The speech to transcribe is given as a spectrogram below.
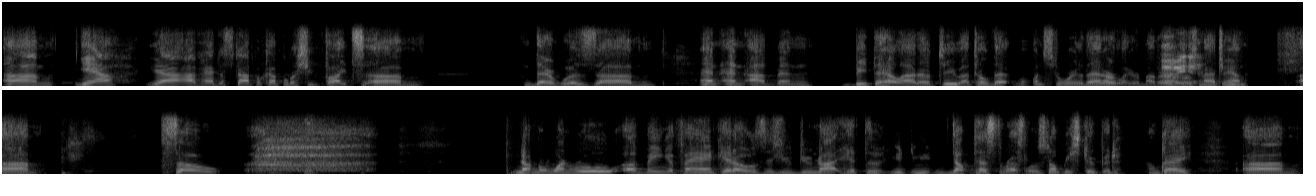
Um, yeah, yeah, I've had to stop a couple of shoot fights. Um, there was, um, and and I've been beat the hell out of too. I told that one story of that earlier, my very oh, first yeah. match in. Um, so number one rule of being a fan, kiddos, is you do not hit the you, you don't test the wrestlers. Don't be stupid. Okay. Um,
